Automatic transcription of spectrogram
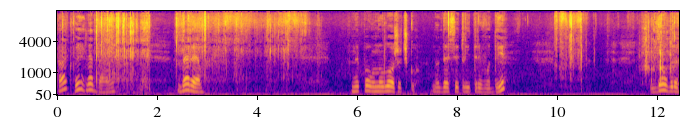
Так виглядає. Беремо неповну ложечку на 10 літрів води. Добре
